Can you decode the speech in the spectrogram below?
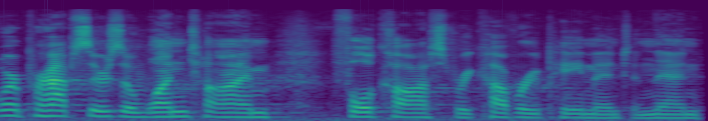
Or perhaps there's a one-time full cost recovery payment and then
